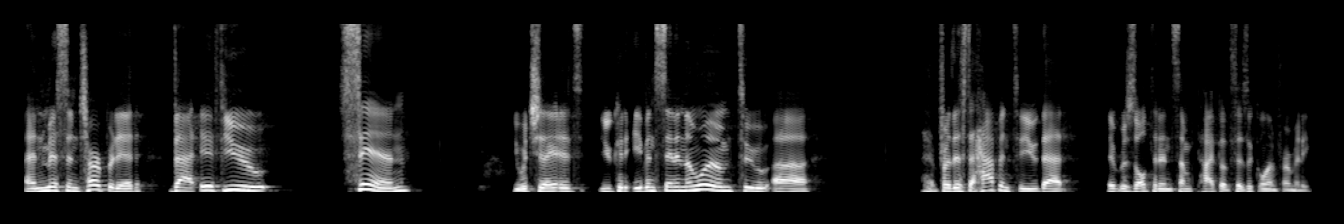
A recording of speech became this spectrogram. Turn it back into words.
and misinterpreted that if you sin, which it's, you could even sin in the womb to uh, for this to happen to you that it resulted in some type of physical infirmity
